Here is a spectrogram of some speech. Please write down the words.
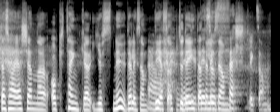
Det är så här jag känner och tänker just nu. Det är, liksom, det är så up to date. Att det det är så liksom, färskt liksom.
